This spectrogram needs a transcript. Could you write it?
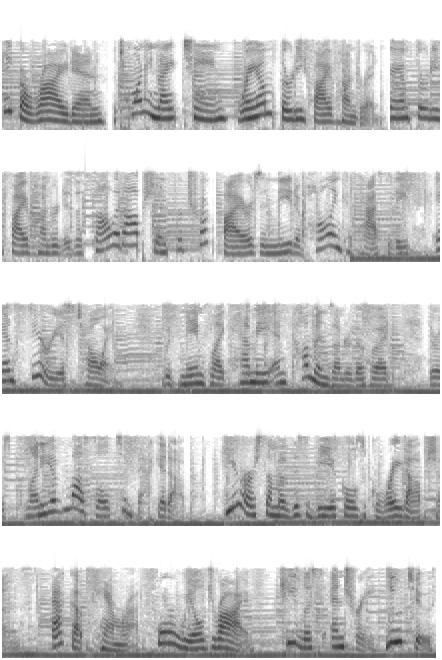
Take a ride in the 2019 Ram 3500. Ram 3500 is a solid option for truck buyers in need of hauling capacity and serious towing. With names like Hemi and Cummins under the hood, there's plenty of muscle to back it up. Here are some of this vehicle's great options. Backup camera, four-wheel drive, keyless entry, Bluetooth,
